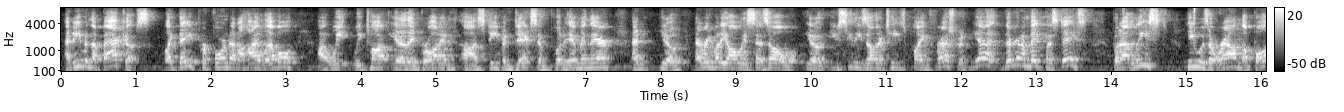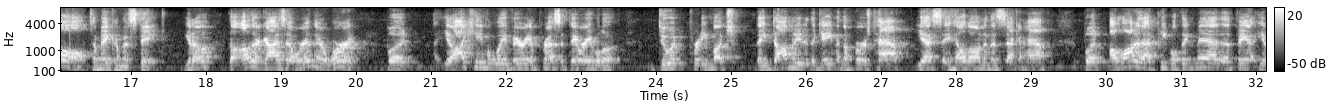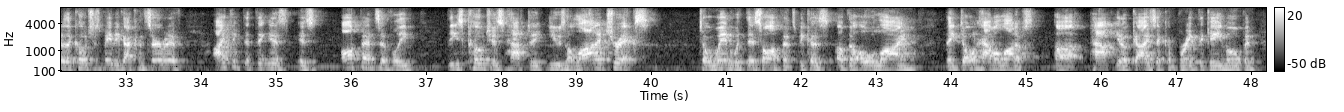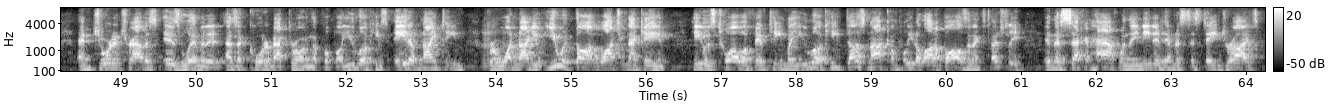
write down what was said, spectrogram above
and even the backups, like they performed at a high level. Uh, we we talked, you know, they brought in uh, Steven Dix and put him in there, and you know, everybody always says, oh, you know, you see these other teams playing freshmen. Yeah, they're going to make mistakes, but at least he was around the ball to make a mistake. You know, the other guys that were in there weren't. But you know, I came away very impressed that they were able to do it pretty much. They dominated the game in the first half. Yes, they held on in the second half, but a lot of that people think, man, the fan, you know, the coaches maybe got conservative. I think the thing is, is offensively, these coaches have to use a lot of tricks to win with this offense because of the O line. They don't have a lot of, uh, you know, guys that can break the game open. And Jordan Travis is limited as a quarterback throwing the football. You look, he's eight of 19 mm-hmm. For mm. 190. You would thought watching that game he was 12 of 15, but you look, he does not complete a lot of balls, and especially in the second half when they needed him to sustain drives,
